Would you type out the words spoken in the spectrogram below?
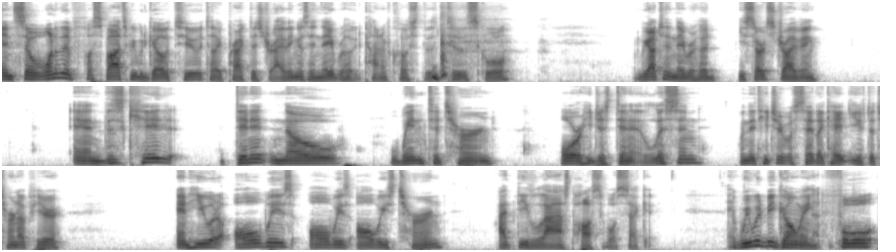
And so one of the spots we would go to to like practice driving was a neighborhood kind of close to the, to the school we got to the neighborhood he starts driving and this kid didn't know when to turn or he just didn't listen when the teacher was said like hey you have to turn up here and he would always always always turn at the last possible second. Like, we would be going full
